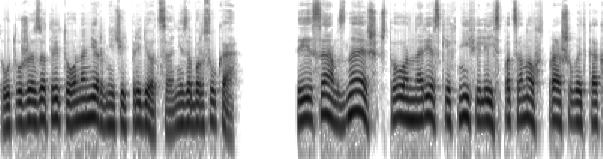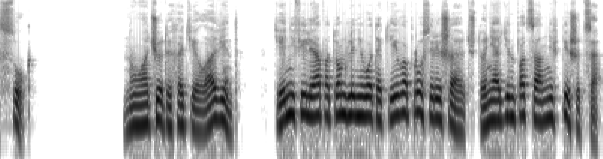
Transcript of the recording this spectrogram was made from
тут уже за тритона нервничать придется, а не за барсука. Ты сам знаешь, что он на резких нифелей с пацанов спрашивает как сук?» «Ну а что ты хотел, а, Винт? Те нифиля потом для него такие вопросы решают, что ни один пацан не впишется.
